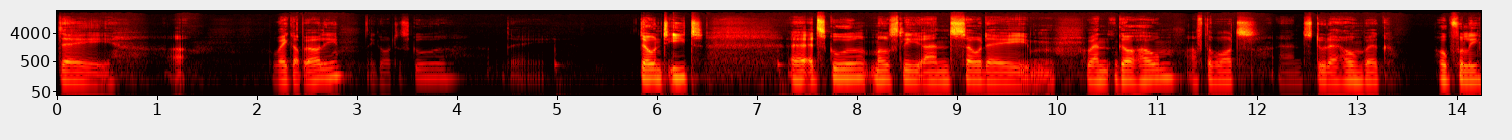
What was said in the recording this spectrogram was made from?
they uh, wake up early, they go to school, they don't eat uh, at school mostly, and so they um, when go home afterwards and do their homework, hopefully.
